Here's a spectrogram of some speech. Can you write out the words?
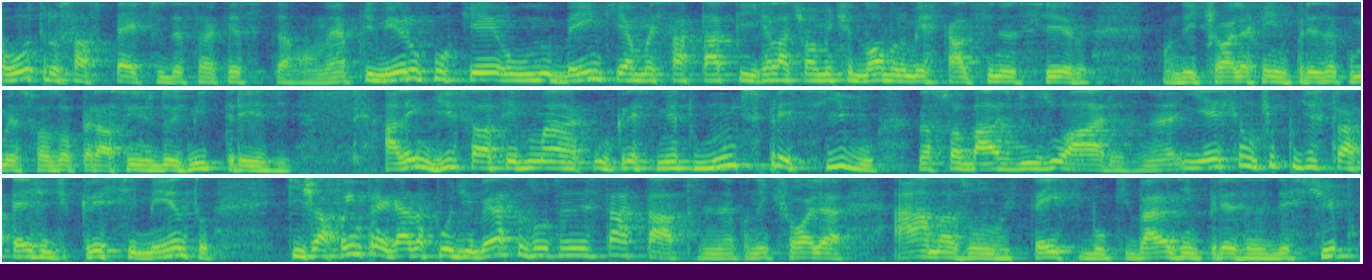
outros aspectos dessa questão. Né? Primeiro, porque o Nubank é uma startup relativamente nova no mercado financeiro, quando a gente olha que a empresa começou as operações em 2013. Além disso, ela teve uma, um crescimento muito expressivo na sua base de usuários. Né? E esse é um tipo de estratégia de crescimento que já foi empregada por diversas outras startups. Né? Quando a gente olha Amazon, Facebook várias empresas desse tipo,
